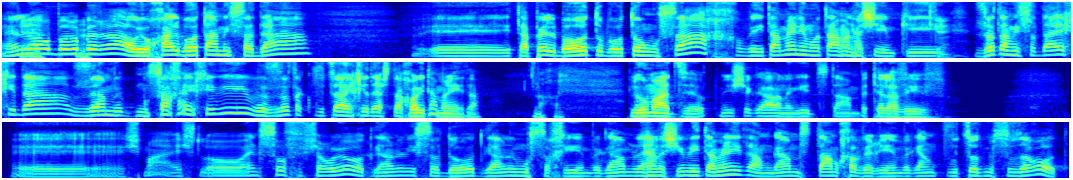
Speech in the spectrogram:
אין לו הרבה ברירה, הוא יאכל באותה מסעדה, אה, יטפל באוטו באותו מוסך, ויתאמן עם אותם אנשים, כי כן. זאת המסעדה היחידה, זה המוסך היחידי, וזאת הקבוצה היחידה שאתה יכול להתאמן איתה. נכון. לעומת זאת, מי שגר נגיד סתם בתל אביב, אה, שמע, יש לו אין סוף אפשרויות, גם למסעדות, גם למוסכים וגם לאנשים להתאמן איתם, גם סתם חברים וגם קבוצות מסודרות.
